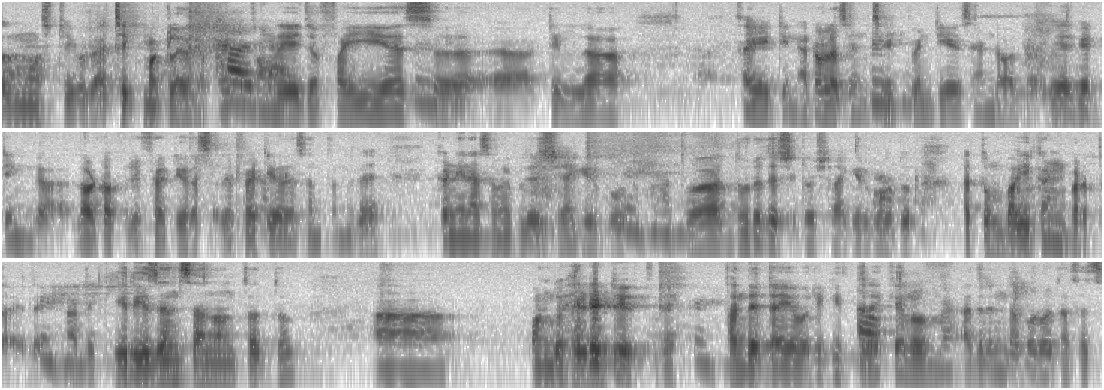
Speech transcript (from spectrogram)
ಆಲ್ಮೋಸ್ಟ್ ಇವಾಗ ಚಿಕ್ಕ ಮಕ್ಕಳು age of five years till eighteen adolescent twenty years and all we are getting lot of refractive errors refractive errors ಅಂತಂದರೆ ಕಣ್ಣಿನ ಸಮೀಪದರ್ಶಿ ಆಗಿರ್ಬೋದು ಅಥವಾ ದೂರದರ್ಶಿ ದೋಷ ಆಗಿರ್ಬೋದು. ಅದು ತುಂಬಾಗಿ ಕಂಡು ಬರ್ತಾ ಇದೆ. ಅದಕ್ಕೆ ರೀಸನ್ಸ್ ಅನ್ನುವಂಥದ್ದು ಒಂದು ಹೆರಿಡಿಟ್ರಿ ಇರ್ತದೆ. ತಂದೆ ತಾಯಿಯವರಿಗಿದ್ರೆ ಕೆಲವೊಮ್ಮೆ ಅದರಿಂದ ಬರುವ ಚಾನ್ಸಸ್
